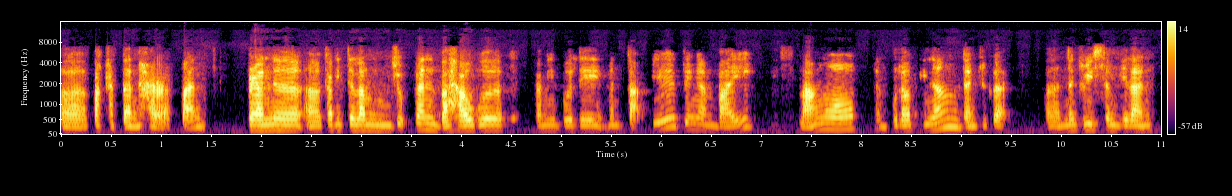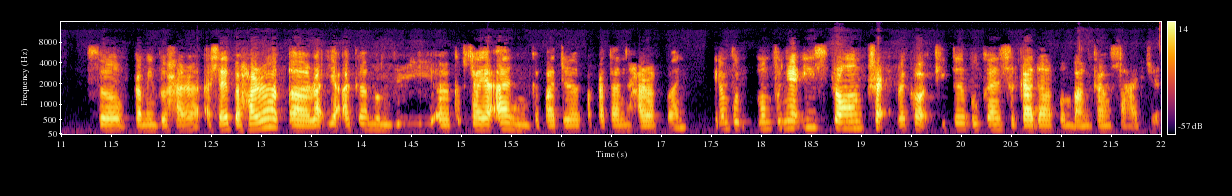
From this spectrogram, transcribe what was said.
uh, Pakatan Harapan kerana uh, kami telah menunjukkan bahawa kami boleh mentadbir dengan baik di Selangor dan Pulau Pinang dan juga uh, Negeri Sembilan. So kami berharap, saya berharap uh, rakyat akan memberi uh, kepercayaan kepada Pakatan Harapan yang mempunyai strong track record kita bukan sekadar pembangkang sahaja.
